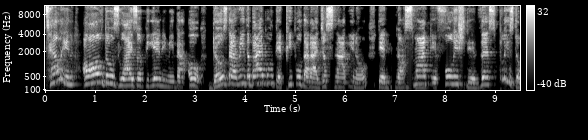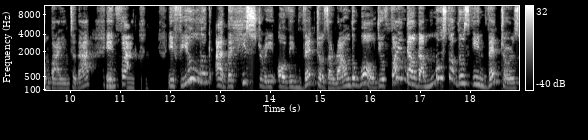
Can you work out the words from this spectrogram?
telling all those lies of the enemy that oh those that read the bible they're people that are just not you know they're not smart they're foolish they're this please don't buy into that in mm-hmm. fact if you look at the history of inventors around the world you'll find out that most of those inventors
